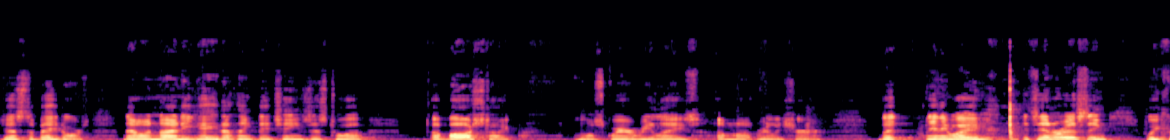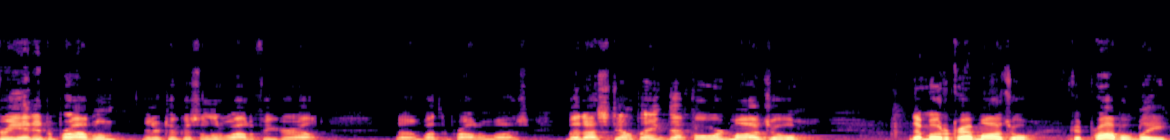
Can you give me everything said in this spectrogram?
just the bay doors. Now in 98, I think they changed this to a, a Bosch type, little square relays. I'm not really sure. But anyway, it's interesting. We created the problem and it took us a little while to figure out uh, what the problem was. But I still think that Ford module, that Motorcraft module, could probably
